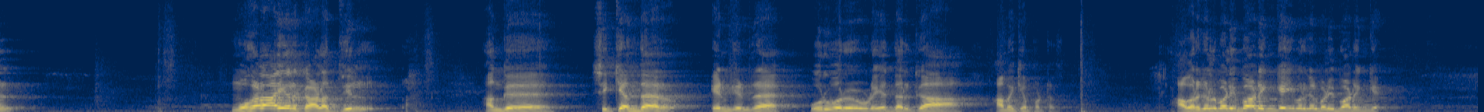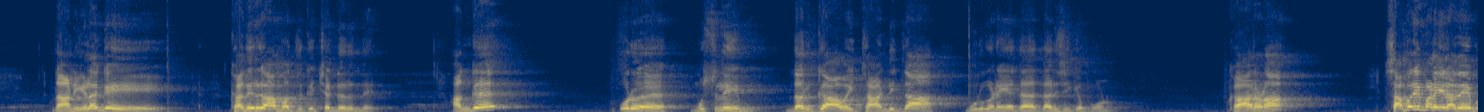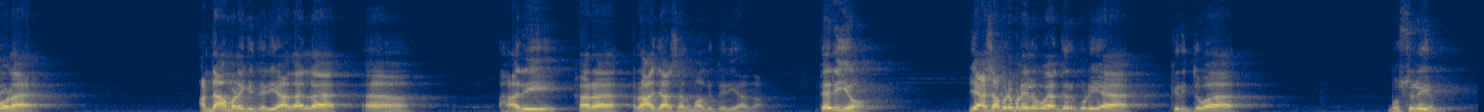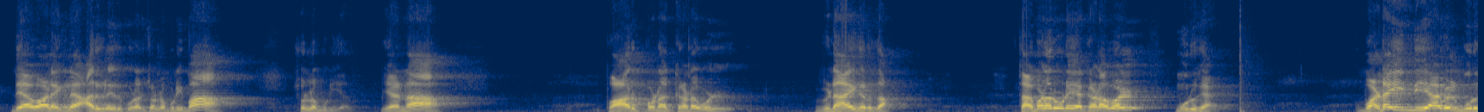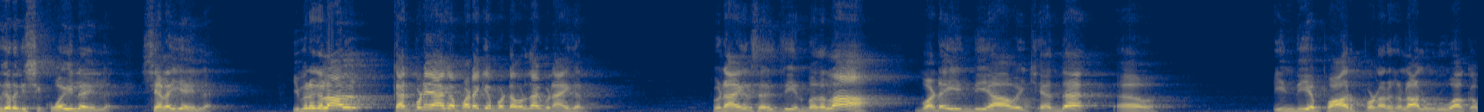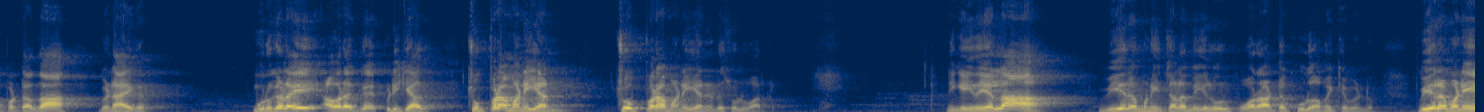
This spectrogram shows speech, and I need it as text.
முகலாயர் காலத்தில் அங்கு சிக்கந்தர் என்கின்ற ஒருவருடைய தர்கா அமைக்கப்பட்டது. அவர்கள் வழிபாடு இங்கே இவர்கள் வழிபாடு இங்கே. நான் இலங்கை கதிர்காமத்துக்கு சென்றிருந்தேன். அங்கே ஒரு முஸ்லீம் தர்காவை தாண்டி தான் முருகனையே த தரிசிக்க போகணும் காரணம் சபரிமலையில் அதே போல் அண்ணாமலைக்கு தெரியாதா இல்லை ஹரி ஹர ராஜா சர்மாவுக்கு தெரியாதா? தெரியும். ஏன் சபரிமலையில் போய் அங்கே இருக்கக்கூடிய கிறித்துவ முஸ்லீம் தேவாலயங்களை அருகில் இருக்கக்கூடாதுன்னு சொல்ல முடியுமா? சொல்ல முடியாது. ஏன்னா பார்ப்பன கடவுள் விநாயகர் தான். தமிழருடைய கடவுள் முருகன். வட இந்தியாவில் முருகருக்கு சி- கோயிலே இல்லை சிலையே இல்லை. இவர்களால் கற்பனையாக படைக்கப்பட்டவர் தான் விநாயகர். விநாயகர் சதுர்த்தி என்பதெல்லாம் வட இந்தியாவைச் சேர்ந்த இந்திய பார்ப்பனர்களால் உருவாக்கப்பட்டது தான் விநாயகர். முருகனை அவருக்கு பிடிக்காது. சுப்பிரமணியன் சுப்பிரமணியன் என்று சொல்லுவார்கள். நீங்கள் இதையெல்லாம் வீரமணி தலைமையில் ஒரு போராட்ட குழு அமைக்க வேண்டும். வீரமணி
